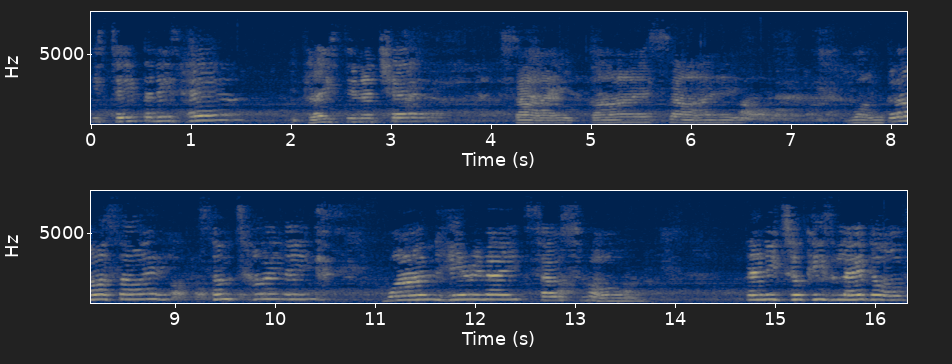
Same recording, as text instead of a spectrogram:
his teeth and his hair he placed in a chair, side by side. One glass eye, so tiny, one hearing aid so small. Then he took his leg off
